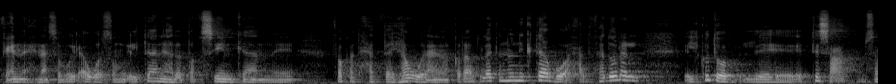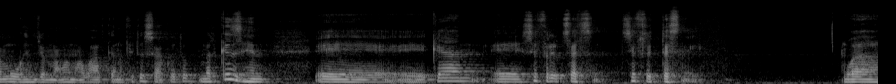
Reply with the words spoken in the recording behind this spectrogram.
في عندنا إحنا صموئيل أول صموئيل ثاني هذا التقسيم كان آه، فقط حتى يهون علينا قراءته لكن هن كتاب واحد. فهدول الكتب التسعة بسموهن جمعوهم مع بعض كانوا في تسع كتب. مركزهن كان سفر التثنيه و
